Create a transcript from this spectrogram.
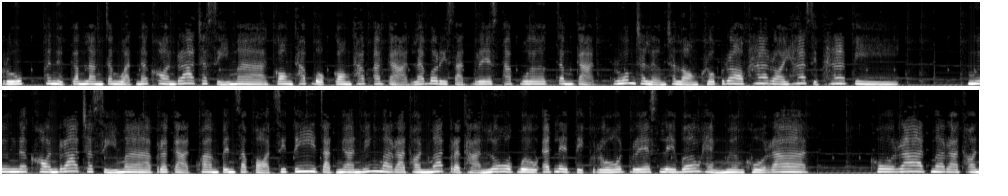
กรุ๊ปผนึกกำลังจังหวัดนครราชสีมา กองทัพบกกองทัพอากาศ และบริษัทเรซอัพเวิร์คจำกัด ร่วมเฉลิมฉลองครบรอบ 555 ปี เมืองนครราชสีมาประกาศความเป็น sport city จัดงานวิ่งมาราธอนมาตรฐานโลก World Athletic Road Race Label แห่งเมืองโคราช โคราชมาราธอน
